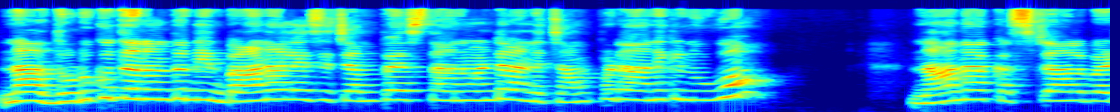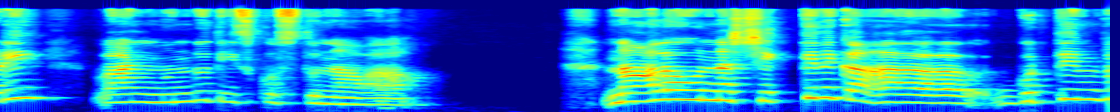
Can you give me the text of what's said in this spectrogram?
నా దుడుకుతనంతో నేను బాణాలేసి చంపేస్తాను అంటే ఆయన చంపడానికి నువ్వు నానా కష్టాలు పడి వాడిని ముందు తీసుకొస్తున్నావా? నాలో ఉన్న శక్తిని గుర్తింప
